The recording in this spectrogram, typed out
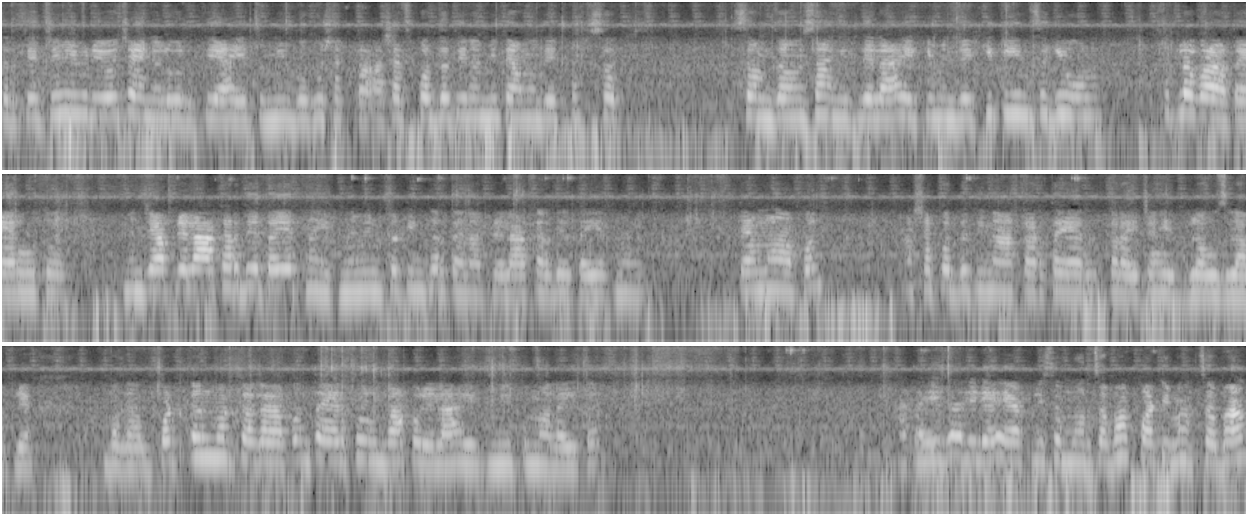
तर त्याचेही व्हिडिओ चॅनलवरती आहे तुम्ही बघू शकता. अशाच पद्धतीनं मी त्यामध्ये खूप स समजावून सांगितलेलं आहे की म्हणजे किती इंच घेऊन कुठला गळा तयार होतो. म्हणजे आपल्याला आकार देता येत नाहीत. नवीन कटिंग करताना आपल्याला आकार देता येत नाही. त्यामुळं आपण अशा पद्धतीनं आकार तयार करायचे आहेत ब्लाऊजला आपल्या. बघा पटकन मटका गळा पण तयार करून दाखवलेला आहे मी तुम्हाला इथं. आता ही झालेली आहे आपली समोरचा भाग पाठीमागचा भाग.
